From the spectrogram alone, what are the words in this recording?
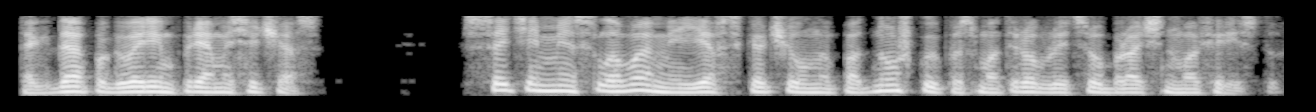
«Тогда поговорим прямо сейчас». С этими словами я вскочил на подножку и посмотрел в лицо брачному аферисту.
